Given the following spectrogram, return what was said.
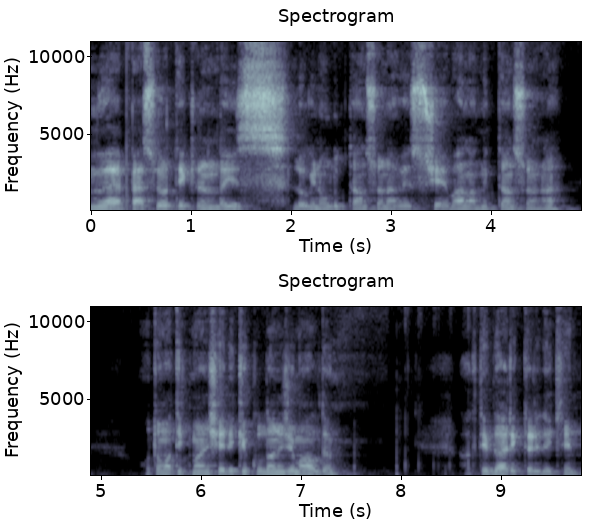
Ve password ekranındayız. Login olduktan sonra ve şeye bağlandıktan sonra otomatikman şeydeki kullanıcımı aldım. Active Directory'deki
